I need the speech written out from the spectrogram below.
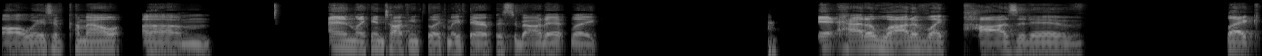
always have come out um and like in talking to like my therapist about it like it had a lot of like positive like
